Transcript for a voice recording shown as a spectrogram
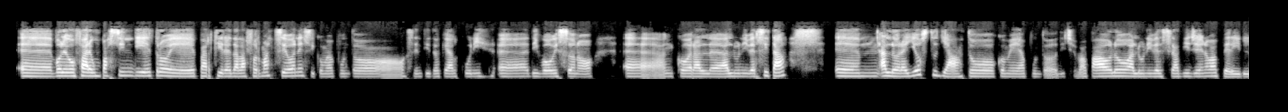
Eh, volevo fare un passo indietro e partire dalla formazione, siccome appunto ho sentito che alcuni eh, di voi sono eh, ancora al, all'università Ehm, allora, io ho studiato, come appunto diceva Paolo, all'Università di Genova per il,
